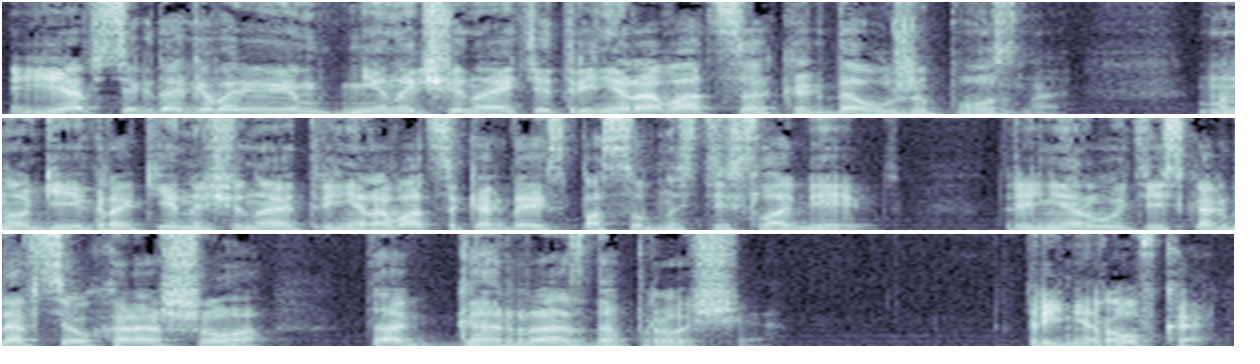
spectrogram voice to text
Я всегда говорю им, не начинайте тренироваться, когда уже поздно. Многие игроки начинают тренироваться, когда их способности слабеют. Тренируйтесь, когда все хорошо, так гораздо проще. Тренировка –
